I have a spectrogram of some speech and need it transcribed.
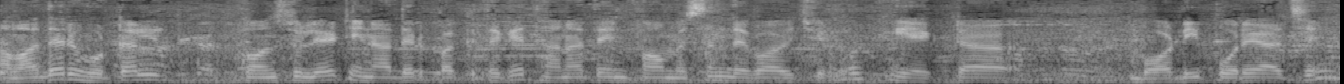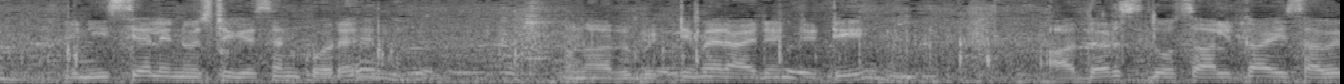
আমাদের হোটেল কনসুলেট ইনাদের পক্ষ থেকে থানাতে ইনফরমেশন দেওয়া হয়েছিল কি একটা বডি পড়ে আছে। ইনিশিয়াল ইনভেস্টিগেশন করে ওনার ভিকটিমের আইডেন্টিটি আদার্স দো সালকা হিসাবে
